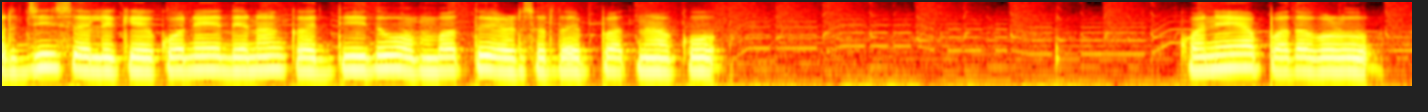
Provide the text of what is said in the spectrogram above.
ಅರ್ಜಿ ಸಲ್ಲಿಕೆ ಕೊನೆಯ ದಿನಾಂಕ ಹದಿನೈದು ಒಂಬತ್ತು ಎರಡು ಸಾವಿರದ ಇಪ್ಪತ್ತ್ನಾಲ್ಕು ಕೊನೆಯ ಪದಗಳು.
